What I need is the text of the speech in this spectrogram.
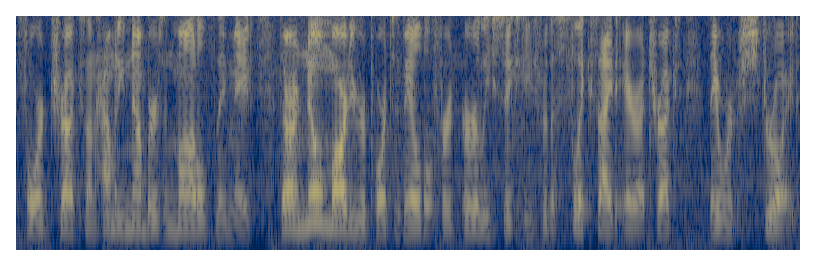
Ford trucks on how many numbers and models they made. There are no Marti reports available for early 60s for the slick side era trucks. They were destroyed.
